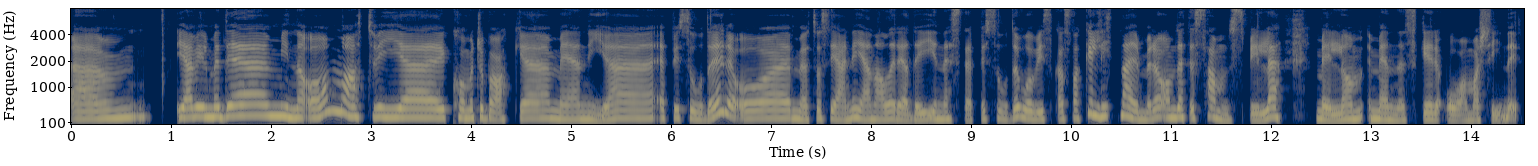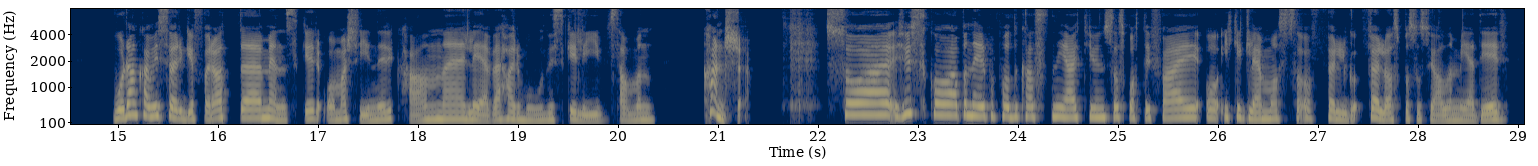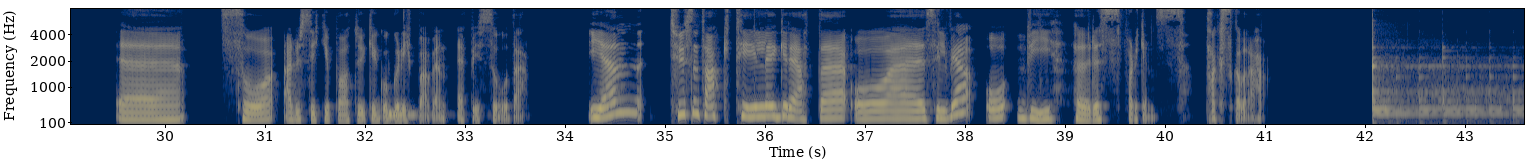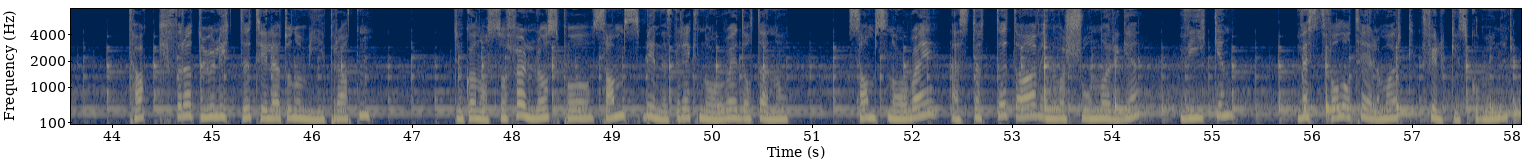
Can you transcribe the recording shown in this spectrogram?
Um, jeg vil med det minne om at vi eh, kommer tilbake med nye episoder, og møt oss gjerne igjen allerede i neste episode, hvor vi skal snakke litt nærmere om dette samspillet mellom mennesker og maskiner. Hvordan kan vi sørge for at eh, mennesker og maskiner kan eh, leve harmoniske liv sammen? Kanskje. Så husk å abonnere på podkasten i iTunes og Spotify, og ikke glem oss å følge, følge oss på sosiale medier. Eh, så er du sikker på at du ikke går glipp av en episode. Igjen, tusen takk til Grete og eh, Silvia, og vi høres, folkens. Takk skal dere ha. Takk for at du lyttet til Autonomipraten. Du kan også følge oss på sams-norway.no. Sams Norway er støttet av Innovasjon Norge, Viken, Vestfold og Telemark fylkeskommuner.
